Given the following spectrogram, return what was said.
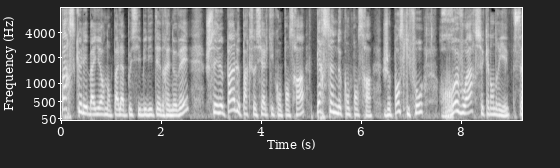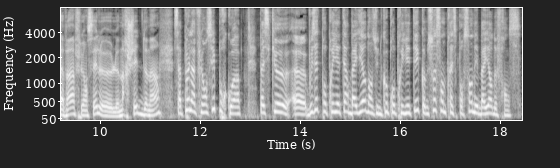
parce que les bailleurs n'ont pas la possibilité de rénover, c'est pas le parc social qui compensera, personne ne compensera. Je pense qu'il faut revoir ce calendrier. Ça va influencer le, le marché de demain? Ça peut l'influencer, pourquoi? Parce que euh, vous êtes propriétaire bailleur dans une copropriété comme 73% des bailleurs de France.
